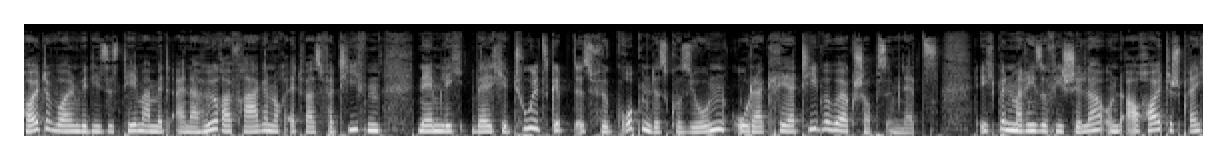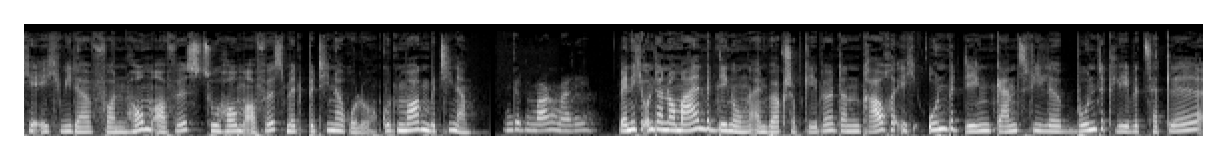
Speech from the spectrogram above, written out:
Heute wollen wir dieses Thema mit einer Hörerfrage noch etwas vertiefen, nämlich welche Tools gibt es für Gruppendiskussionen oder kreative Workshops im Netz. Ich bin Marie-Sophie Schiller und auch heute spreche ich wieder von Homeoffice zu Homeoffice mit Bettina Rollo. Guten Morgen, Bettina. Guten Morgen, Marie. Wenn ich unter normalen Bedingungen einen Workshop gebe, dann brauche ich unbedingt ganz viele bunte Klebezettel,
